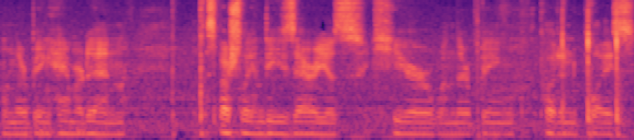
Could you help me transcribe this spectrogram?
when they're being hammered in, especially in these areas here when they're being put into place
